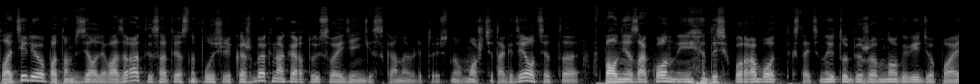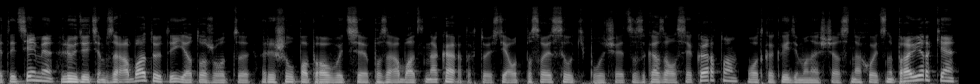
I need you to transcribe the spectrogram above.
оплатили его, потом сделали возврат и, соответственно, получили кэшбэк на карту и свои деньги сэкономили. То есть, ну, можете так делать, это вполне законно и до сих пор работает. Кстати, на ютубе уже много видео по этой теме, люди этим зарабатывают, и я тоже вот э, решил попробовать э, позарабатывать на картах. То есть я вот по своей ссылке, получается, заказал себе карту, вот как видим, она сейчас находится на проверке,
